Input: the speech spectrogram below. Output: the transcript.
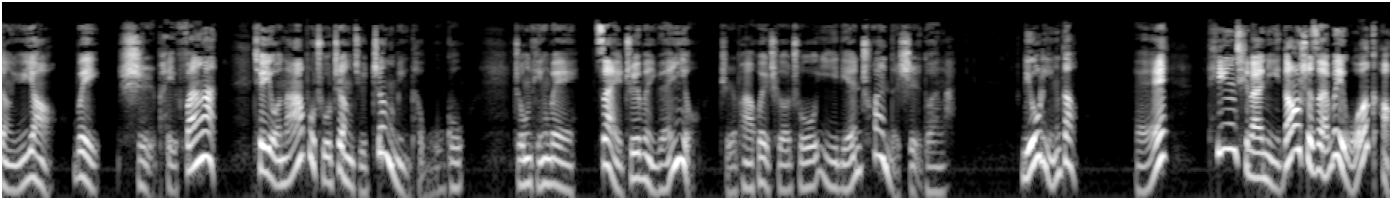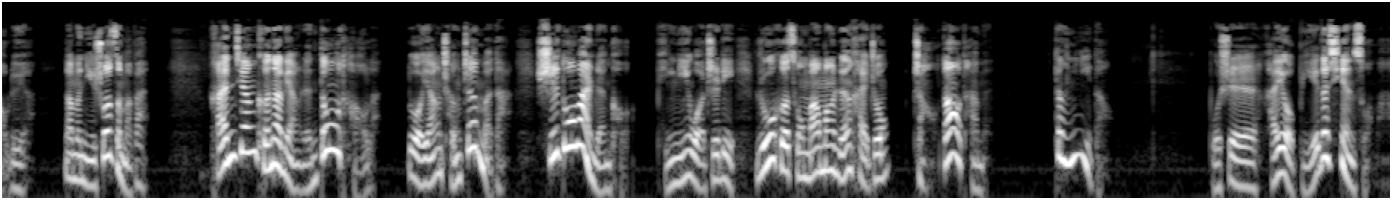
等于要为史佩翻案，却又拿不出证据证明他无辜。中廷尉再追问缘由，只怕会扯出一连串的事端来。刘玲道：“哎，听起来你倒是在为我考虑啊。那么你说怎么办？韩江和那两人都逃了，洛阳城这么大，十多万人口，凭你我之力，如何从茫茫人海中找到他们？”邓毅道。不是还有别的线索吗？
